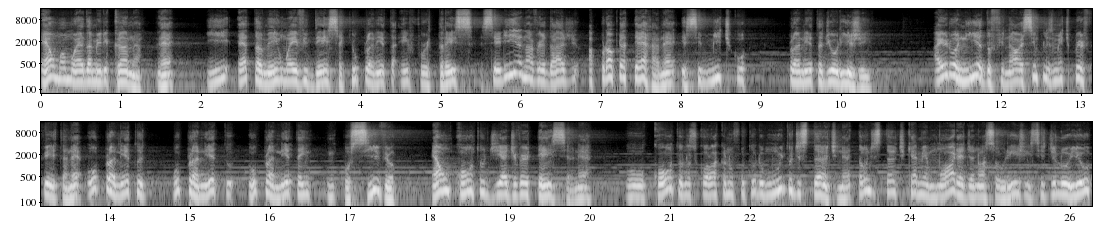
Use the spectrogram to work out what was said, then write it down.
é uma moeda americana, né? E é também uma evidência que o planeta Enfor 3 seria, na verdade, a própria Terra, né? esse mítico planeta de origem. A ironia do final é simplesmente perfeita, né? O planeta, o planeta, o planeta impossível é um conto de advertência, né? O conto nos coloca num futuro muito distante, né? Tão distante que a memória de nossa origem se diluiu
